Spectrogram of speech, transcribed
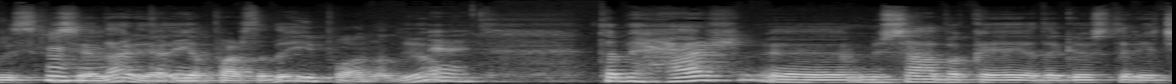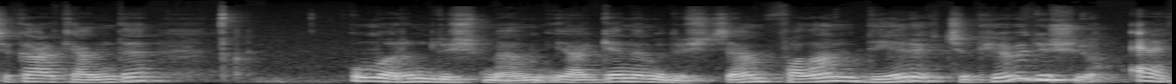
riskli şeyler ya. tabii. Yaparsa da iyi puan alıyor. Evet. Tabii her e, müsabakaya ya da gösteriye çıkarken de "Cık, umarım düşmem ya gene mi düşeceğim falan diyerek çıkıyor ve düşüyor. Evet.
